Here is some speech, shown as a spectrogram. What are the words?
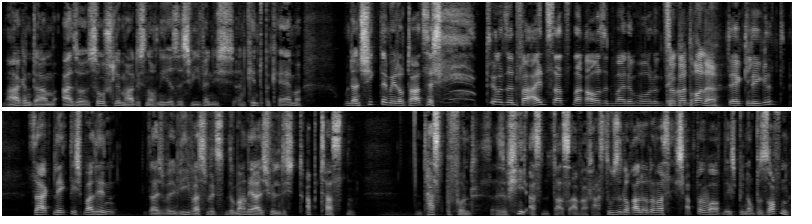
Magen-Darm, also so schlimm hatte ich es noch nie, es ist wie wenn ich ein Kind bekäme. Und dann schickt er mir doch tatsächlich unseren Vereinssatz nach Hause in meine Wohnung. Zur Kontrolle. Der klingelt, sagt, leg dich mal hin. Sag ich, wie, was willst du machen? Ja, ich will dich abtasten. ein Tastbefund. Also wie, hast du das, aber hast du sie noch alle oder was? Ich habe doch überhaupt nichts, ich bin noch besoffen.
